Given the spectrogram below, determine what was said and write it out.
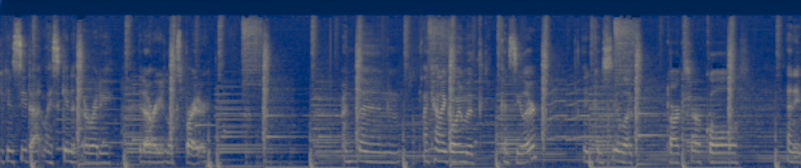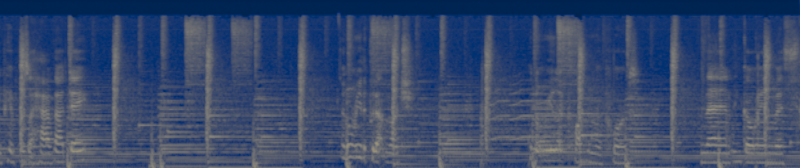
You can see that my skin is already, it already looks brighter. And then I kind of go in with concealer and conceal like dark circles, any pimples I have that day. I don't really put that much. And then go in with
